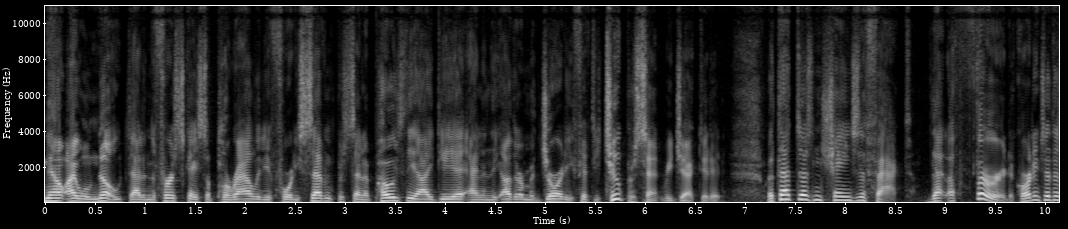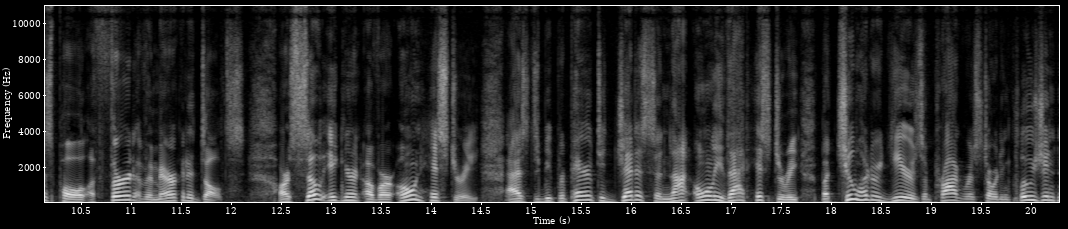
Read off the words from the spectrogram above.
Now, I will note that in the first case, a plurality of 47% opposed the idea, and in the other, a majority, 52%, rejected it. But that doesn't change the fact that a third, according to this poll, a third of American adults are so ignorant of our own history as to be prepared to jettison not only that history, but 200 years of progress toward inclusion,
